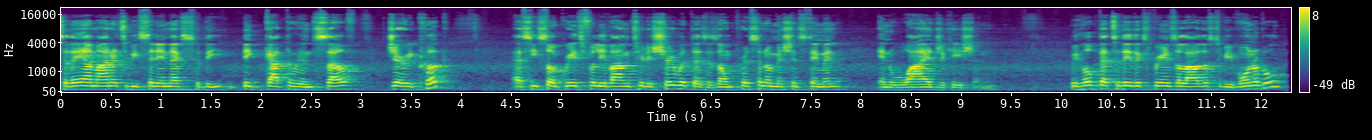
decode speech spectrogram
Today, I'm honored to be sitting next to the big gato himself, Jerry Cook, as he so gracefully volunteered to share with us his own personal mission statement and why education. We hope that today's experience allows us to be vulnerable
